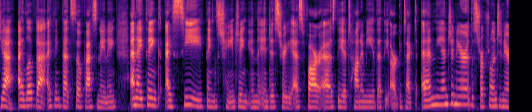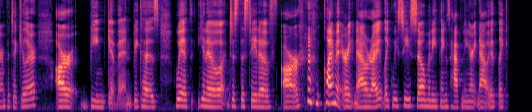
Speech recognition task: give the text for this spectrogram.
Yeah, I love that. I think that's so fascinating. And I think I see things changing in the industry as far as the autonomy that the architect and the engineer, the structural engineer in particular, are being given. Because with, you know, just the state of our climate right now, right? Like we see so many things happening right now. It like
